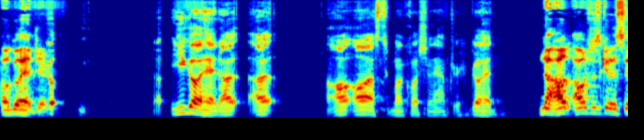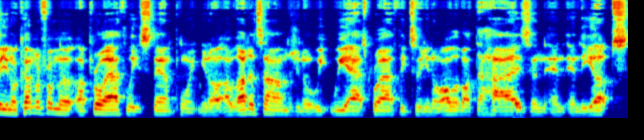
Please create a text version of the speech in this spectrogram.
oh go ahead, Jerry. Uh, you go ahead. I I I'll, I'll ask my question after. Go ahead. No, I, I, was just gonna say, you know, coming from a, a, pro athlete standpoint, you know, a lot of times, you know, we, we ask pro athletes, you know, all about the highs and and, and the ups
